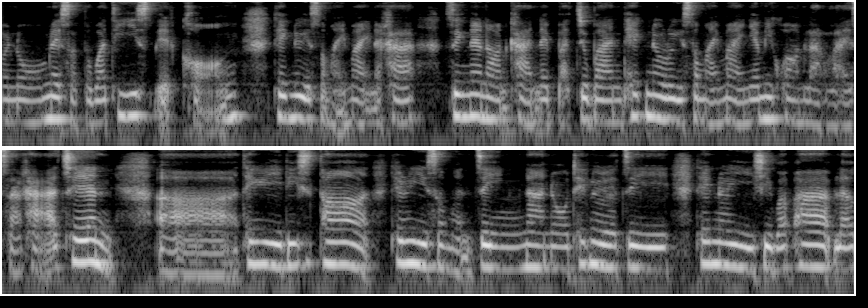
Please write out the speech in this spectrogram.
วโน้มในศตวรรษที่ 21 ของเทคโนโลยีสมัยใหม่นะคะ ซึ่งแน่นอนค่ะในปัจจุบันเทคโนโลยีสมัยใหม่เนี่ยมีความหลากหลายสาขา เช่นเทคโนโลยีดิจิทัล เทคโนโลยีเสมือนจริง นาโนเทคโนโลยี เทคโนโลยีชีวภาพ แล้ว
